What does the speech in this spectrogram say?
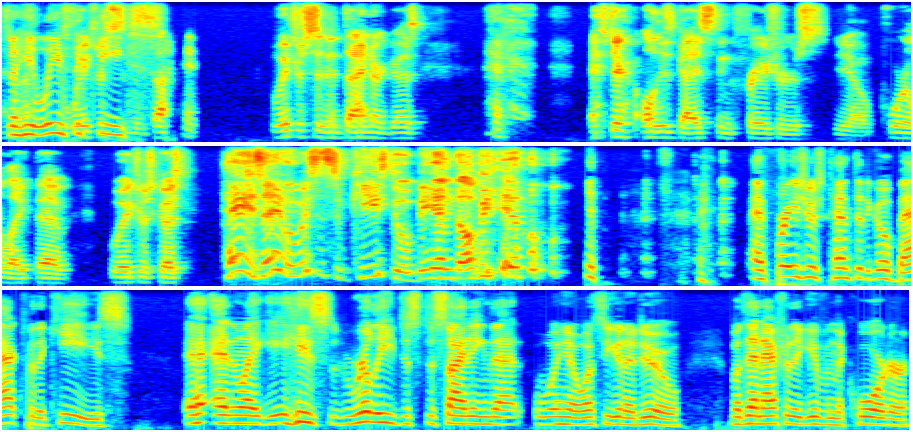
So he leaves the, the keys. The waitress in the diner goes, after all these guys think Frasier's, you know, poor like them, waitress goes, "Hey, is anyone missing some keys to a BMW?" And Frasier's tempted to go back for the keys, and, and, like he's really just deciding that, well, you know, what's he gonna do? But then after they give him the quarter,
